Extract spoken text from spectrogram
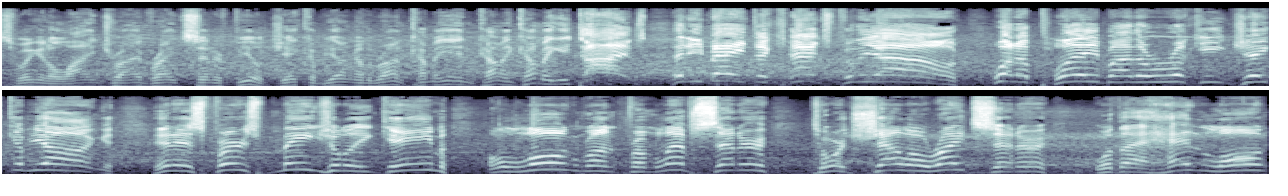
Swinging a line drive right center field. Jacob Young on the run, coming in, coming, coming. He dives, and he made the catch for the out. What a play by the rookie Jacob Young in his first major league game. A long run from left center towards shallow right center with a headlong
